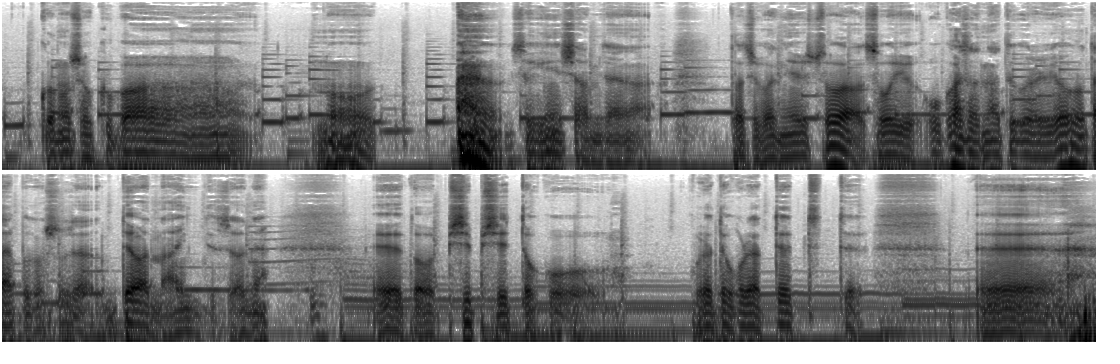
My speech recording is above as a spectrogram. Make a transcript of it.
ー、この職場の 責任者みたいな立場にいる人はそういうお母さんになってくれるようなタイプの人じゃではないんですよね。えっ、ー、とピシピシッとこうこれやってこれやってっつって。えー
